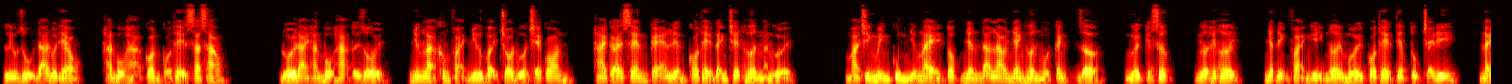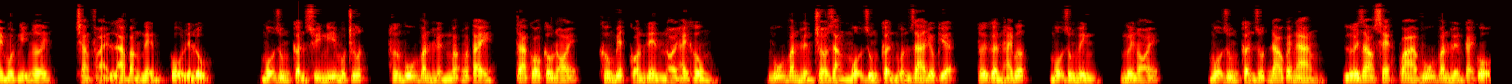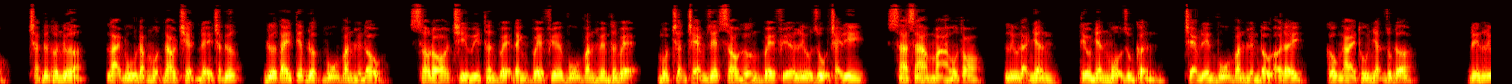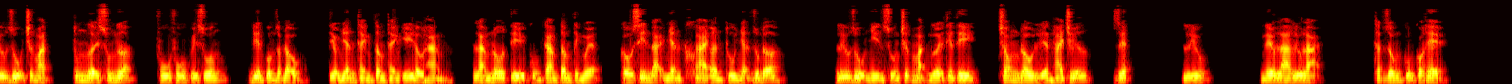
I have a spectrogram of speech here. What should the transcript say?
lưu dụ đã đuổi theo, hắn bộ hạ còn có thể xa sao? Đối đai hắn bộ hạ tới rồi, nhưng là không phải như vậy trò đùa trẻ con, hai cái sen kẽ liền có thể đánh chết hơn ngàn người. Mà chính mình cùng những n à y tộc nhân đã lao nhanh hơn một canh giờ, người kiệt sức, ngựa hết hơi, nhất định phải nghỉ ngơi mới có thể tiếp tục chạy đi, này một nghỉ ngơi, chẳng phải là bằng nền cổ liền lục mộ dung cần suy nghĩ một chút, hướng vũ văn huyền ngoắc ngoắc tay, ta có câu nói, không biết có nên nói hay không. Vũ văn huyền cho rằng mộ dung cần muốn ra điều kiện, tới gần hai bước, mộ dung minh ngươi nói mộ dung cần rút đao quét ngang, lưới dao xẹt qua vũ văn huyền cái cổ, chặt đứt hơn nữa lại bù đắp một đao triệt để chặt đứt, đưa tay tiếp được vũ văn huyền đầu, sau đó chỉ huy thân vệ đánh về phía vũ văn huyền thân vệ, một trận chém giết sau hướng về phía lưu dụ chạy đi, xa xa mà hô to, lưu đại nhân, tiểu nhân mộ dung cẩn, chém đến vũ văn huyền đầu ở đây, cầu ngài thu nhận giúp đỡ. Đến lưu dụ trước mặt, tung người xuống ngựa, phù phù quỳ xuống, điên cùng dập đầu, tiểu nhân thành tâm thành ý đầu hàng, làm nô tỷ cũng cam tâm tình nguyện, cầu xin đại nhân khai ân thu nhận giúp đỡ. Lưu dụ nhìn xuống trước mặt người thiên ti, trong đầu liền hai chữ, giết. Lưu nếu là lưu lại, thật giống cũng có thể.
